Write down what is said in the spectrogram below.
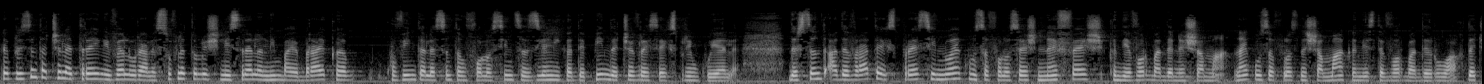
reprezintă cele trei niveluri ale sufletului și în Israel, în limba ebraică, cuvintele sunt în folosință zilnică, depinde ce vrei să exprimi cu ele. Deci sunt adevărate expresii, nu ai cum să folosești nefesh când e vorba de neșama, nu ai cum să folosești neșama când este vorba de ruach. Deci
